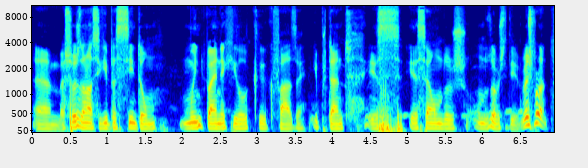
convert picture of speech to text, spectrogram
um, eh, as pessoas da nossa equipa se sintam muito bem naquilo que, que, fazem e portanto esse, esse é um dos, um dos objetivos. Mas pronto,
